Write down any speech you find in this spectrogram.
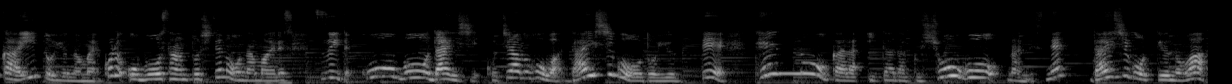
空海という名前。これお坊さんとしてのお名前です。続いて弘法大師。こちらの方は大師号といって天皇からいただく称号なんですね。大志号っていうのは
